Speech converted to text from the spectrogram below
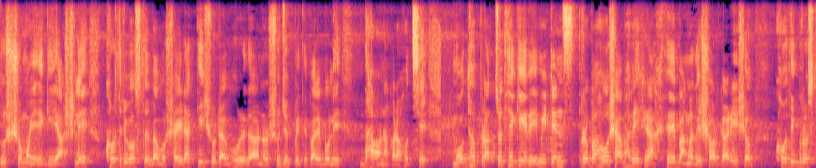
দুঃসময়ে এগিয়ে আসলে ক্ষতিগ্রস্ত ব্যবসায়ীরা কিছুটা ঘুরে দাঁড়ানোর সুযোগ পেতে পারে বলে ধারণা করা হচ্ছে। মধ্যপ্রাচ্য থেকে রেমিটেন্স প্রবাহ স্বাভাবিক রাখতে বাংলাদেশ সরকার এইসব ক্ষতিগ্রস্ত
